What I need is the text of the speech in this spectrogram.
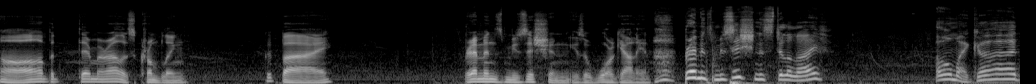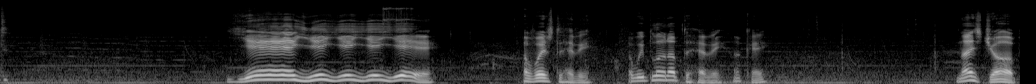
Aw, but their morale is crumbling. Goodbye. Bremen's musician is a war galleon. Bremen's musician is still alive? Oh my god. Yeah, yeah, yeah, yeah, yeah. Oh, where's the heavy? Are we blown up the heavy? Okay. Nice job.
